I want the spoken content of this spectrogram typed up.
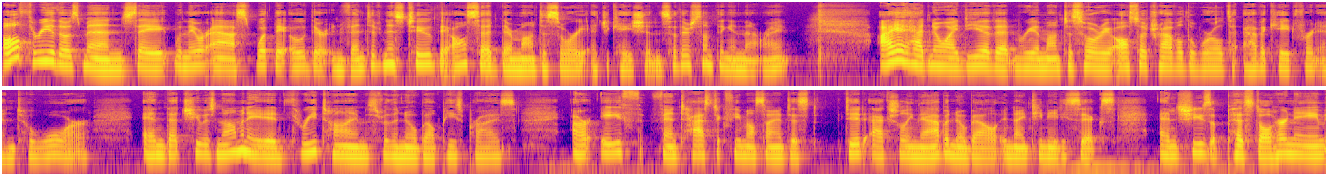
all three of those men say when they were asked what they owed their inventiveness to, they all said their Montessori education. So there's something in that, right? I had no idea that Maria Montessori also traveled the world to advocate for an end to war and that she was nominated three times for the Nobel Peace Prize. Our eighth fantastic female scientist did actually nab a Nobel in 1986, and she's a pistol. Her name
